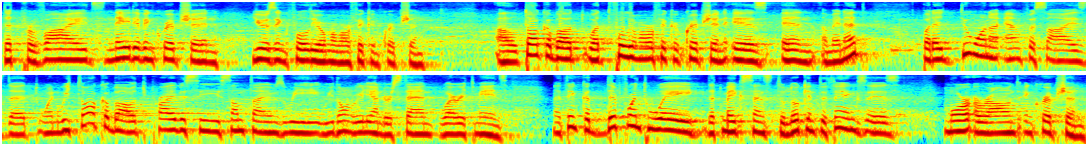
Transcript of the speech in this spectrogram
that provides native encryption using fully homomorphic encryption. I'll talk about what fully homomorphic encryption is in a minute, but I do want to emphasize that when we talk about privacy, sometimes we, we don't really understand where it means. And I think a different way that makes sense to look into things is more around encryption.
